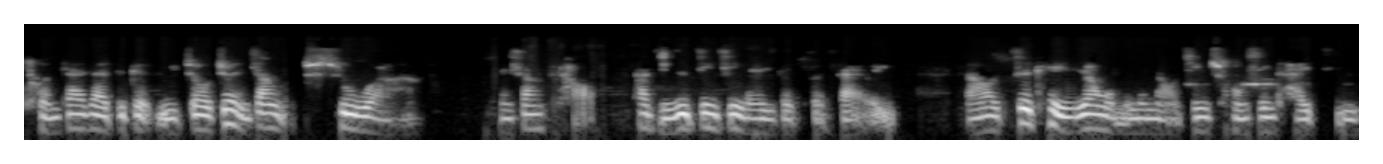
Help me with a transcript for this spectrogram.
存在在这个宇宙，就很像树啊，很像草，它只是静静的一个存在而已。然后这可以让我们的脑筋重新开机，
